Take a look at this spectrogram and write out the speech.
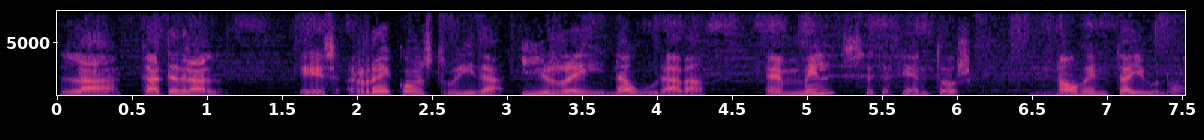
la catedral, que es reconstruida y reinaugurada en 1791.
